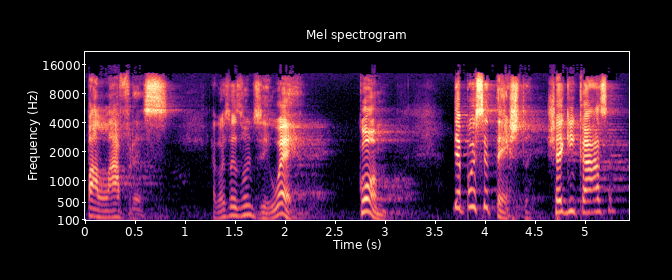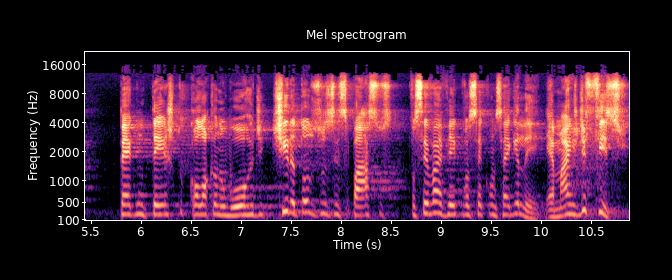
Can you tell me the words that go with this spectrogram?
palavras. Agora vocês vão dizer, ué, como? Depois você testa. Chega em casa, pega um texto, coloca no Word, tira todos os espaços, você vai ver que você consegue ler. É mais difícil.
